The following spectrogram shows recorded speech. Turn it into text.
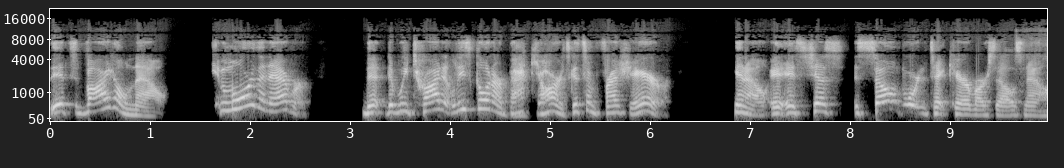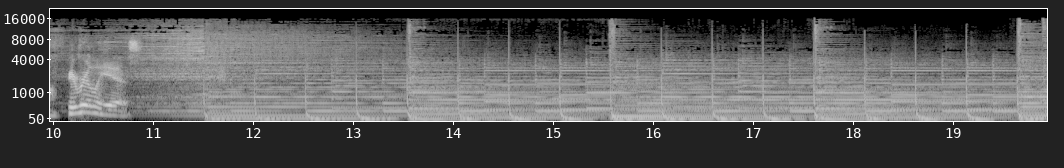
it's vital now, more than ever, that, that we try to at least go in our backyards, get some fresh air. You know, it, it's just it's so important to take care of ourselves now. It really is.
